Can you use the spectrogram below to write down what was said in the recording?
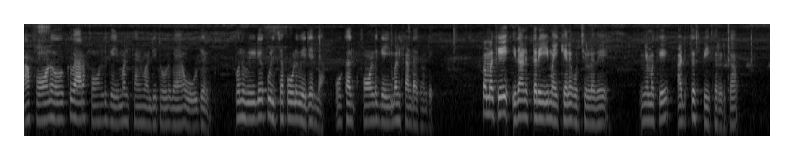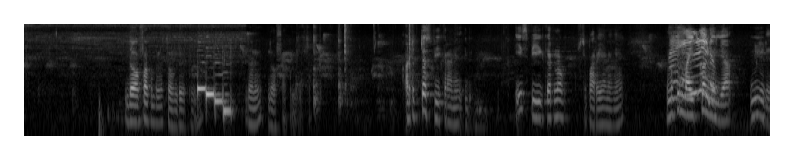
ആ ഫോൺ ഓൾക്ക് വേറെ ഫോണിൽ ഗെയിം കളിക്കാൻ വേണ്ടിയിട്ട് ഓൾ വേഗം ഓടുകയാണ് അപ്പോൾ ഒന്ന് വീഡിയോക്ക് വിളിച്ചപ്പോൾ ഓൾ വരില്ല. ആ ഫോണിൽ ഗെയിം കളിക്കാണ്ടായതുകൊണ്ട്. അപ്പം നമുക്ക് ഇതാണ് ഇത്ര ഈ മൈക്കേനെ കുറിച്ചുള്ളത്. നമുക്ക് അടുത്ത സ്പീക്കർ എടുക്കാം. ഇത് ഓഫാക്കുമ്പോഴുള്ള സൗണ്ട് കിട്ടും ഇതാണ് ഇത് ഓഫാക്കുമ്പോഴുള്ള സൗണ്ട് അടുത്ത സ്പീക്കറാണ് ഇത്. ഈ സ്പീക്കറിനെ കുറിച്ച് പറയുകയാണെങ്കിൽ നമുക്ക് മൈക്കൊന്നുമില്ല ഉള്ളിട്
